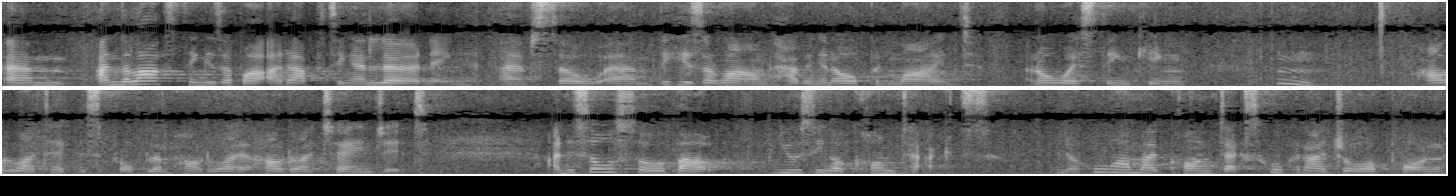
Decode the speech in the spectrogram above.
Um, and the last thing is about adapting and learning. Um, so um, it is around having an open mind and always thinking, hmm, how do I take this problem? How do I, how do I change it? And it's also about using your contacts. You know, who are my contacts? Who can I draw upon?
